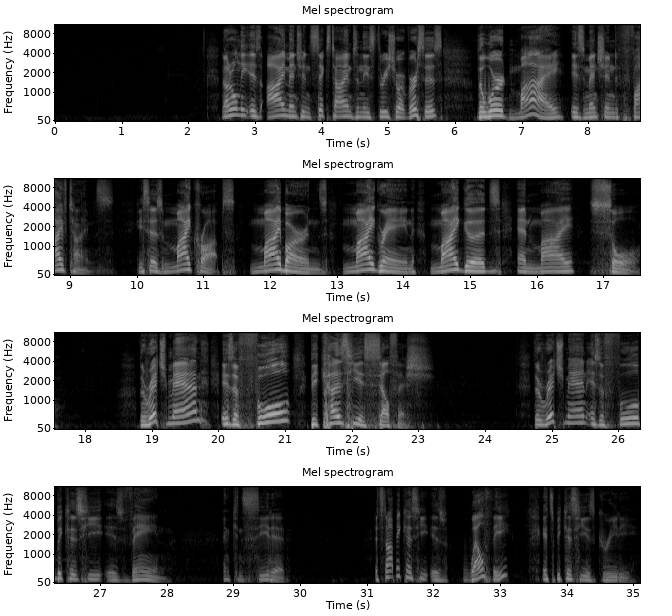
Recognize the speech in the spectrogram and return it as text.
Not only is I mentioned six times in these three short verses, the word my is mentioned five times. He says, My crops, my barns, my grain, my goods, and my soul. The rich man is a fool because he is selfish. The rich man is a fool because he is vain and conceited. It's not because he is wealthy, it's because he is greedy.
